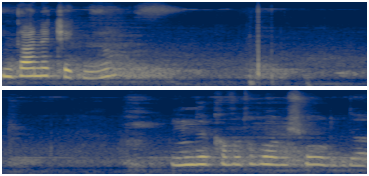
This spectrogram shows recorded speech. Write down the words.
İnternet çekmiyor. Benim de kafa topu bir şey oldu bir daha.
